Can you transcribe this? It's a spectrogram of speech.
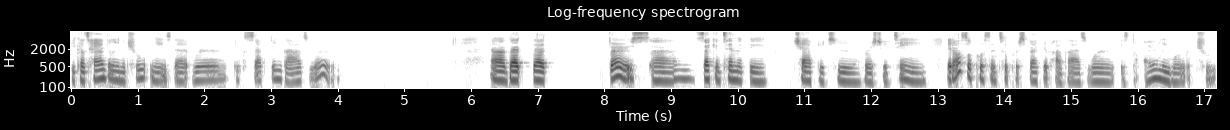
Because handling the truth means that we're accepting God's Word. Uh, that that verse, um, 2 Timothy chapter 2, verse 15, it also puts into perspective how God's word is the only word of truth.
